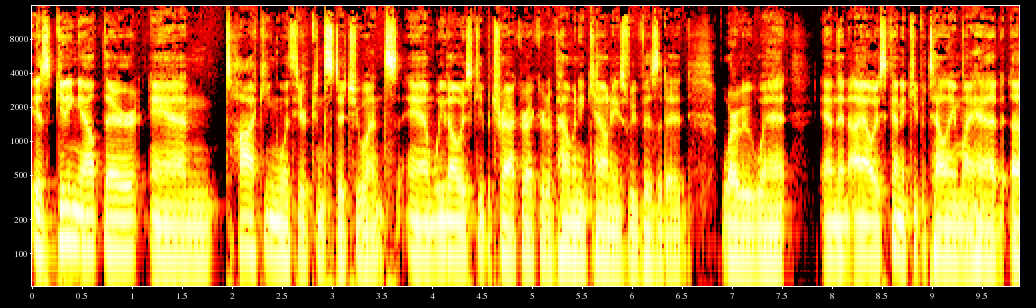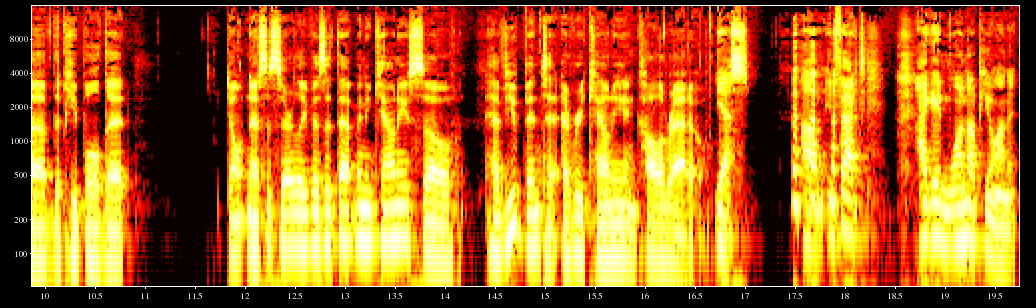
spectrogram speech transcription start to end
is getting out there and talking with your constituents. And we'd always keep a track record of how many counties we visited, where we went. And then I always kind of keep a tally in my head of the people that don't necessarily visit that many counties. So have you been to every county in Colorado? Yes. Um, in fact, I can one up you on it.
